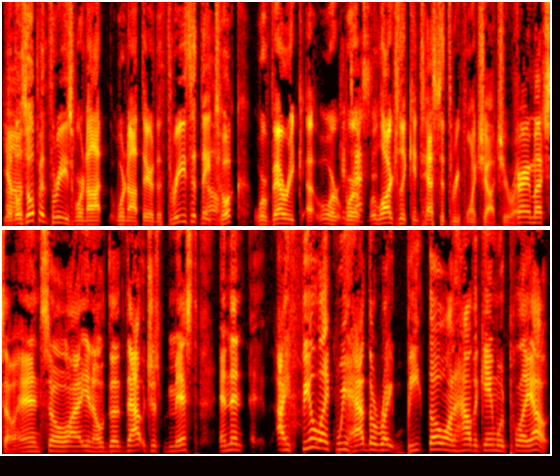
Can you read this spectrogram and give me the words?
Yeah, Um, those open threes were not were not there. The threes that they No. took were very uh, were, were largely contested three point shots. You're right. Very much so. And so I you know, the that just missed and then I feel like we had the right beat though on how the game would play out.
